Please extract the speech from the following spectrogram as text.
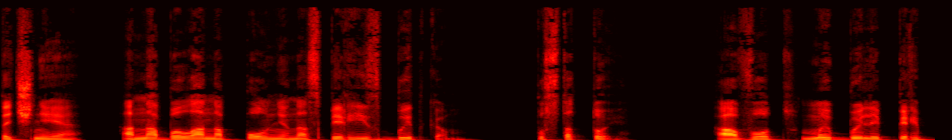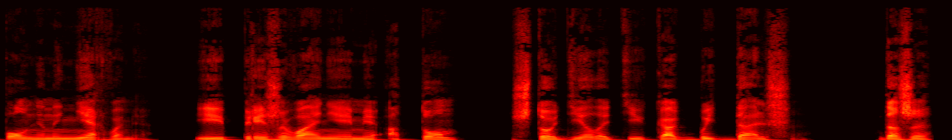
Точнее, она была наполнена с переизбытком, пустотой. А вот мы были переполнены нервами и переживаниями о том, что делать и как быть дальше. Даже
